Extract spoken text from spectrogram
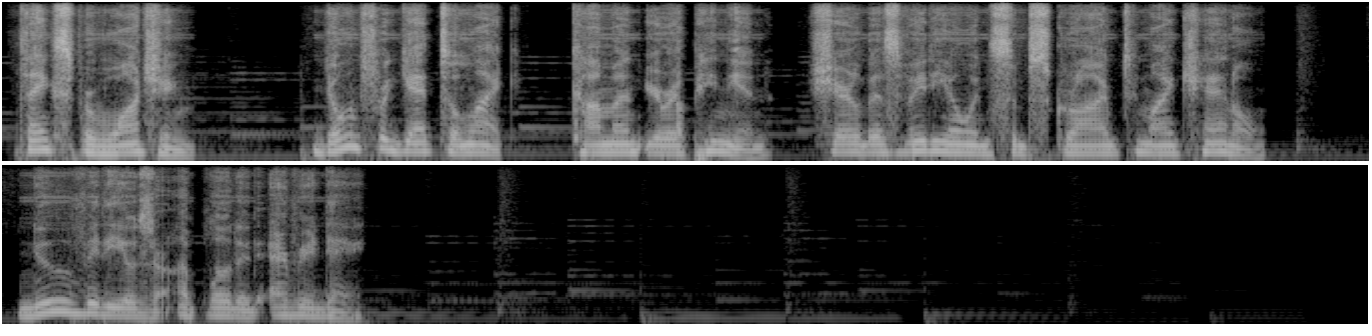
Thanks for watching. Don't forget to like, comment your opinion, share this video and subscribe to my channel. New videos are uploaded every day.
